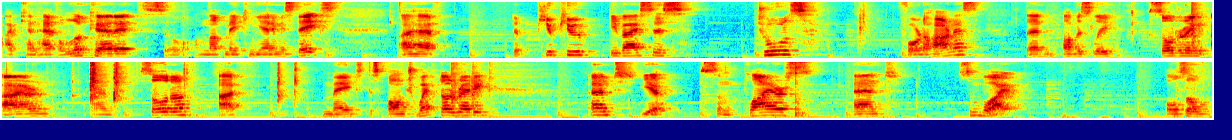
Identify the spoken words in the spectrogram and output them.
I can have a look at it so I'm not making any mistakes. I have the Pew Pew devices tools for the harness. Then obviously soldering iron and solder. I've made the sponge wet already. And yeah, some pliers and some wire. Also,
